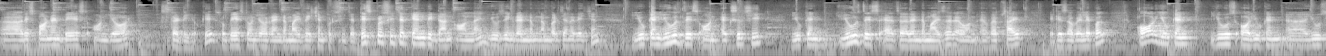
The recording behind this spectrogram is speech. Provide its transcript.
uh, respondent based on your study okay? So based on your randomization procedure. This procedure can be done online using random number generation. You can use this on excel sheet. You can use this as a randomizer on a website. It is available. Or you can use or you can uh, use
